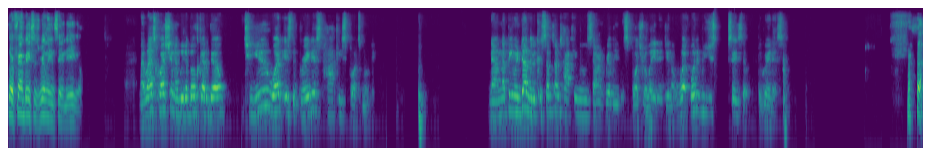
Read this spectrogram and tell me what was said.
their fan base is really in San Diego. my last question, and we both got to go. To you, what is the greatest hockey sports movie? Now, I'm not being redundant because sometimes hockey movies aren't really sports related. You know, what what would you say is the, the greatest?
